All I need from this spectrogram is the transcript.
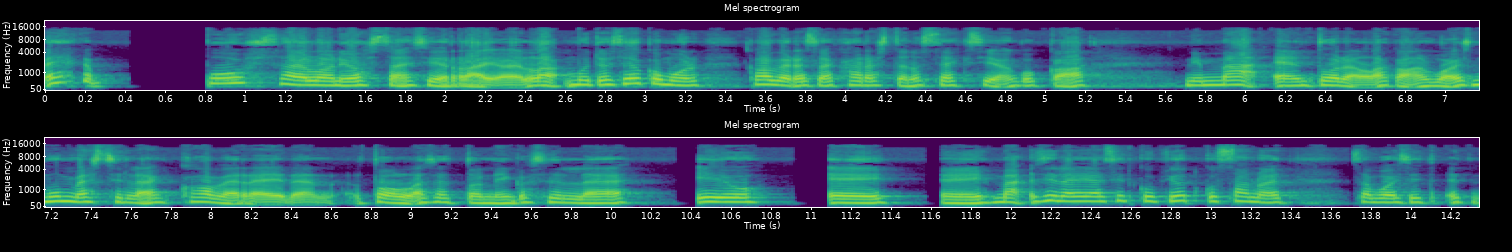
ehkä pussailu on jossain siinä rajoilla, mutta jos joku mun kaveri olisi harrastanut seksiä jonkunkaan, niin mä en todellakaan voisi. Mun mielestä silleen kavereiden tollaset on niinku silleen, iu, ei, ei. Mä, silleen, ja sitten kun jotkut sanoo, että sä voisit, että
